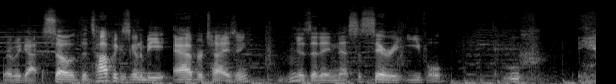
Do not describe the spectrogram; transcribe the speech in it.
What do we got? So the topic is going to be advertising. Mm-hmm. Is it a necessary evil? Oof. Yeah.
